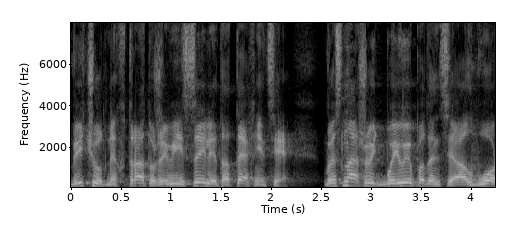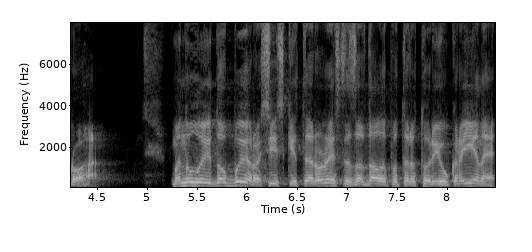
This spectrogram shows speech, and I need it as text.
відчутних втрат у живій силі та техніці, виснажують бойовий потенціал ворога. Минулої доби російські терористи завдали по території України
